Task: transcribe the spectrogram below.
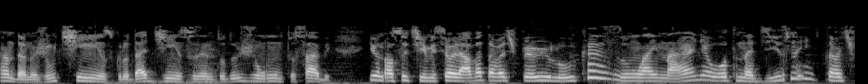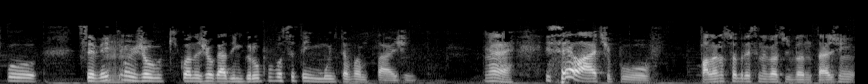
andando juntinhos, grudadinhos, fazendo tudo junto, sabe? E o nosso time se olhava, tava, tipo, eu e o Lucas, um lá em Nárnia, o outro na Disney, então, tipo, você vê que é um jogo que quando jogado em grupo você tem muita vantagem. É, e sei lá, tipo, falando sobre esse negócio de vantagem,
